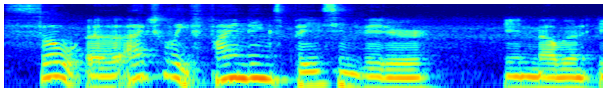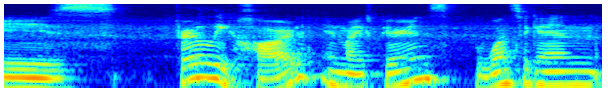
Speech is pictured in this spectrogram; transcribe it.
So uh, actually finding Space Invader in Melbourne is fairly hard in my experience. Once again,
